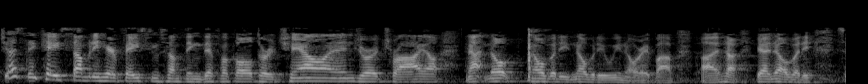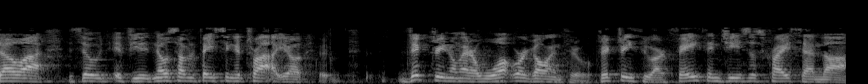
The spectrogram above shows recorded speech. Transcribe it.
Just in case somebody here facing something difficult or a challenge or a trial, not no nobody nobody we know, right, Bob? Uh, yeah, nobody. So uh, so if you know someone facing a trial, you know. Victory no matter what we're going through. Victory through our faith in Jesus Christ and the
